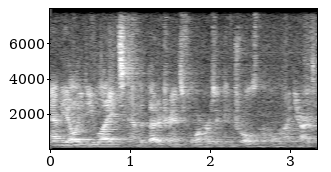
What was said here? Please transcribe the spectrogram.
and the LED lights and the better transformers and controls in the whole nine yards.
